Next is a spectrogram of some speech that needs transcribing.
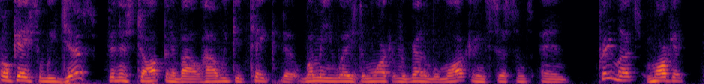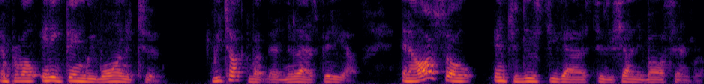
Okay, so we just finished talking about how we could take the 1 million ways to market rebrandable marketing systems and pretty much market and promote anything we wanted to. We talked about that in the last video. And I also introduced you guys to the shiny ball syndrome,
